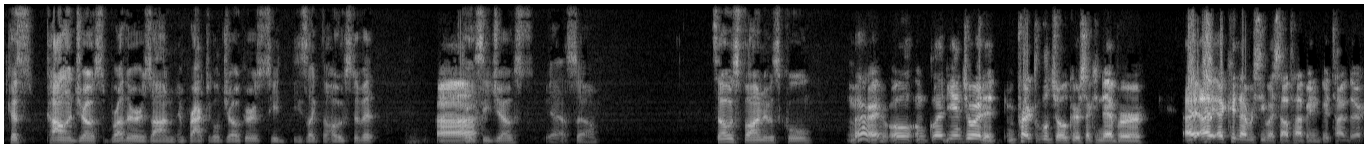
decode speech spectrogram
Because Colin Jost's brother is on Impractical Jokers. He he's like the host of it. Uh, Casey Jost. Yeah, so so it was fun. It was cool. all right. Well, I'm glad you enjoyed it. Impractical Jokers, I can never, I, I, I could never see myself having a good time there.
